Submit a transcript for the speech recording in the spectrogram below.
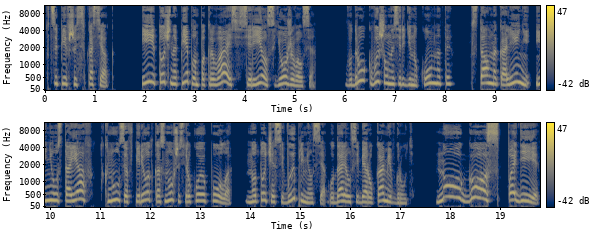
вцепившись в косяк, и, точно пеплом покрываясь, серел, съеживался. Вдруг вышел на середину комнаты, встал на колени и, не устояв, ткнулся вперед, коснувшись рукою пола, но тотчас выпрямился, ударил себя руками в грудь. «Ну, господи!»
